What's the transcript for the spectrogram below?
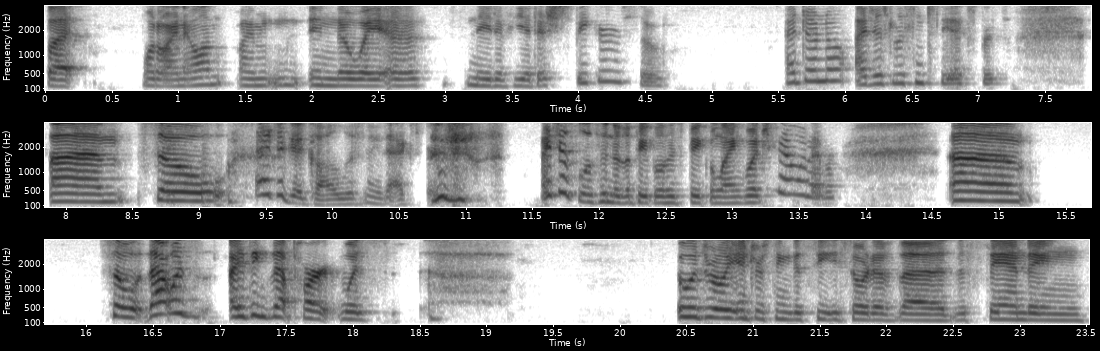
But what do I know? I'm, I'm in no way a native Yiddish speaker, so I don't know. I just listen to the experts. Um, so That's a good call, listening to experts. I just listen to the people who speak the language, you know, whatever. Um, so that was, I think that part was, it was really interesting to see sort of the the standing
